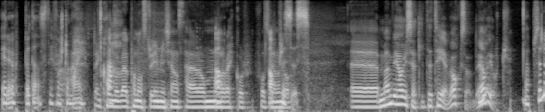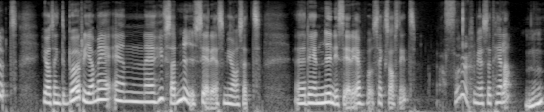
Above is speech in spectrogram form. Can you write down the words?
Är det öppet ens? Det är första maj. Den kommer Ah. väl på någon streamingtjänst här om några Ja. veckor. Får se Ja, precis. Eh, men vi har ju sett lite tv också. Det har Mm. vi gjort. Absolut. Jag tänkte börja med en eh, hyfsad ny serie som jag har sett. Eh, Det är en miniserie på sex avsnitt Jaså du? som jag har sett hela. Mm.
